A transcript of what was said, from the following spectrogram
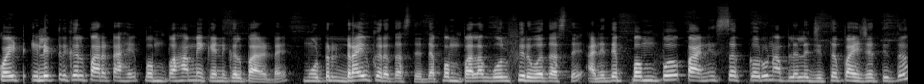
क्वाईट इलेक्ट्रिकल पार्ट आहे. पंप हा मेकॅनिकल पार्ट आहे. मोटर ड्राईव्ह करत असते. त्या पंपाला गोल फिरवत असते आणि ते पंप पाणी सक करून आपल्याला जिथं पाहिजे तिथं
